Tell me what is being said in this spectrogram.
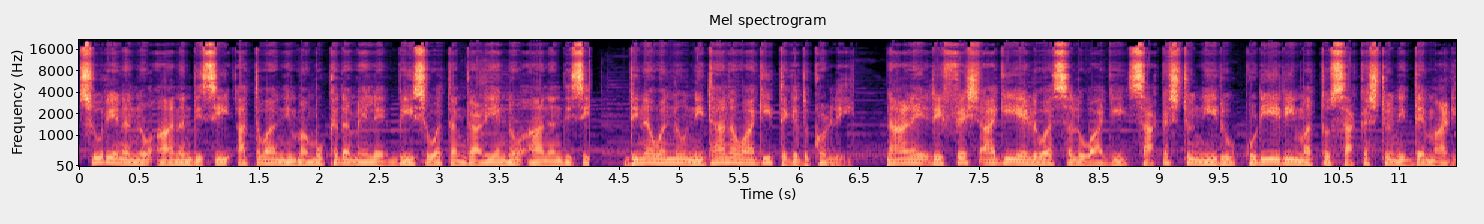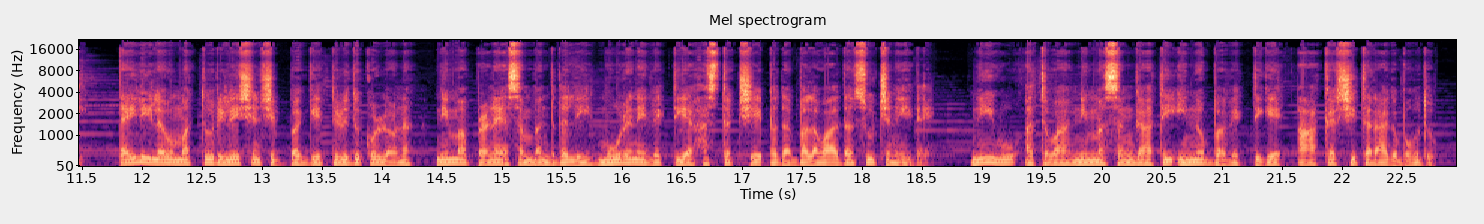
ಸೂರ್ಯನನ್ನು ಆನಂದಿಸಿ ಅಥವಾ ನಿಮ್ಮ ಮುಖದ ಮೇಲೆ ಬೀಸುವ ತಂಗಾಳಿಯನ್ನು ಆನಂದಿಸಿ. ದಿನವನ್ನು ನಿಧಾನವಾಗಿ ತೆಗೆದುಕೊಳ್ಳಿ. ನಾಳೆ ರಿಫ್ರೆಶ್ ಆಗಿ ಏಳುವ ಸಲುವಾಗಿ ಸಾಕಷ್ಟು ನೀರು ಕುಡಿಯಿರಿ ಮತ್ತು ಸಾಕಷ್ಟು ನಿದ್ದೆ ಮಾಡಿ. ಡೈಲಿ ಲವ್ ಮತ್ತು ರಿಲೇಶನ್ಶಿಪ್ ಬಗ್ಗೆ ತಿಳಿದುಕೊಳ್ಳೋಣ. ನಿಮ್ಮ ಪ್ರಣಯ ಸಂಬಂಧದಲ್ಲಿ ಮೂರನೇ ವ್ಯಕ್ತಿಯ ಹಸ್ತಕ್ಷೇಪದ ಬಲವಾದ ಸೂಚನೆಯಿದೆ. ನೀವು ಅಥವಾ ನಿಮ್ಮ ಸಂಗಾತಿ ಇನ್ನೊಬ್ಬ ವ್ಯಕ್ತಿಗೆ ಆಕರ್ಷಿತರಾಗಬಹುದು.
